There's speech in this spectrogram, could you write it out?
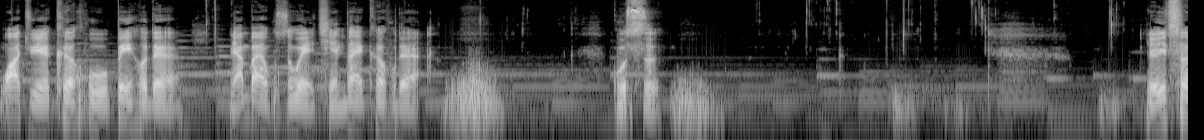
挖掘客户背后的两百五十位潜在客户的故事。有一次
